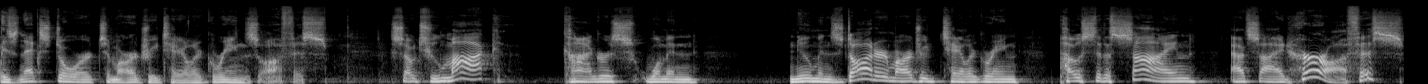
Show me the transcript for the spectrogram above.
is next door to Marjorie Taylor Greene's office. So, to mock Congresswoman Newman's daughter, Marjorie Taylor Greene, posted a sign outside her office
